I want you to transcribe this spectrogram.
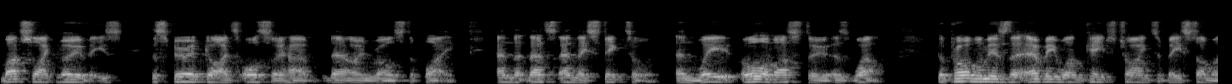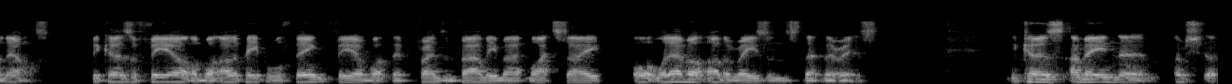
Much like movies, the spirit guides also have their own roles to play and that, that's and they stick to it and we all of us do as well the problem is that everyone keeps trying to be someone else because of fear of what other people will think fear of what their friends and family might, might say or whatever other reasons that there is because i mean uh, i'm sure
